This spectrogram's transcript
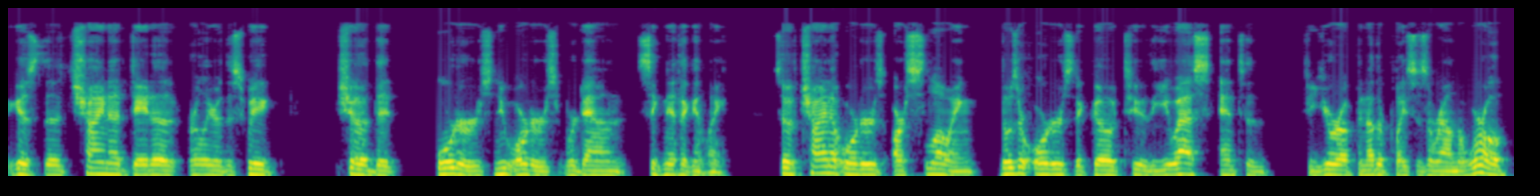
because the China data earlier this week showed that orders, new orders, were down significantly. So if China orders are slowing, those are orders that go to the US and to, to Europe and other places around the world.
